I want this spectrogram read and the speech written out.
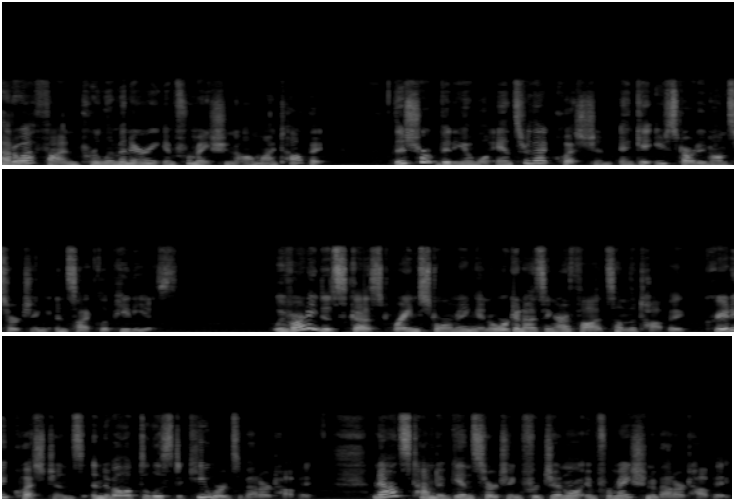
How do I find preliminary information on my topic? This short video will answer that question and get you started on searching encyclopedias. We've already discussed brainstorming and organizing our thoughts on the topic, created questions, and developed a list of keywords about our topic. Now it's time to begin searching for general information about our topic.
